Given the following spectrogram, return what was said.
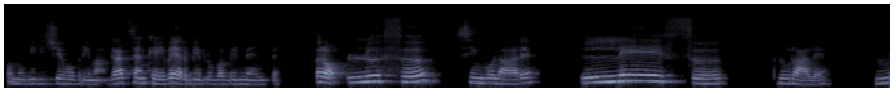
come vi dicevo prima, grazie anche ai verbi probabilmente, però le feu singolare, les feux plurale, mm?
